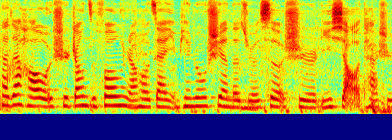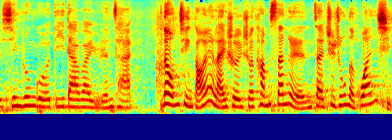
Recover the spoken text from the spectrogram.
大家好，我是张子枫，然后在影片中饰演的角色是李晓，他是新中国第一代外语人才。那我们请导演来说一说他们三个人在剧中的关系，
